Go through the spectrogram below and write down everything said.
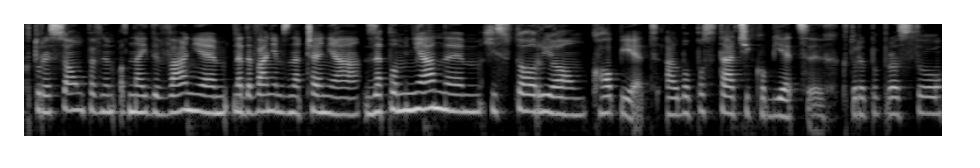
które są pewnym odnajdywaniem, nadawaniem znaczenia zapomnianym historią kobiet albo postaci kobiecych, które po prostu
